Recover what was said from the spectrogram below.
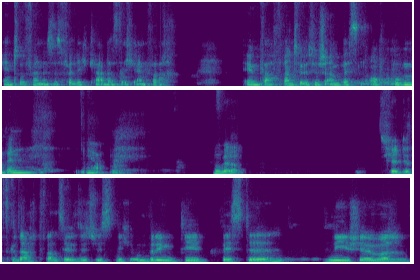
insofern ist es völlig klar, dass ich einfach im Fach Französisch am besten aufgehoben bin. Ja. ja. Ich hätte jetzt gedacht, Französisch ist nicht unbedingt die beste Nische, weil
